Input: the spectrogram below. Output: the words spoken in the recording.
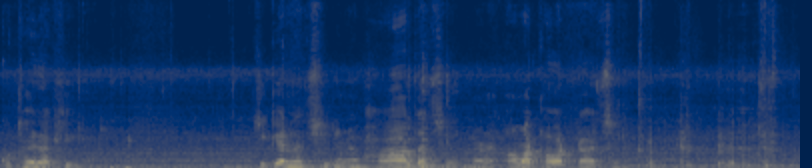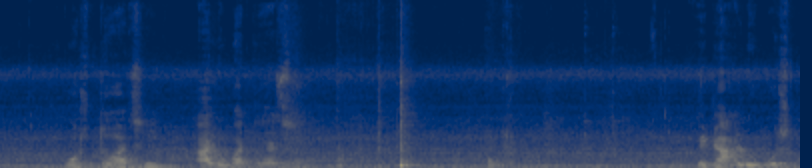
কোথায় রাখি? চিকেন আছে কিনা ভাত আছে মানে আমার খাবারটা আছে। পোস্ত আছে, আলু ভাতে আছে। এটা আলু পোস্ত।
